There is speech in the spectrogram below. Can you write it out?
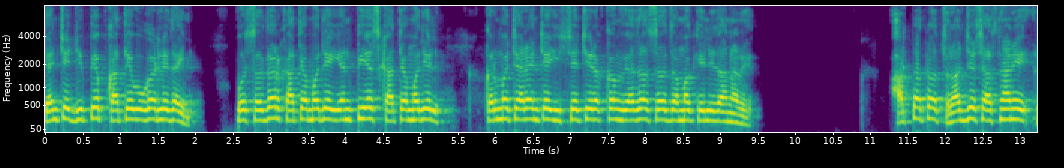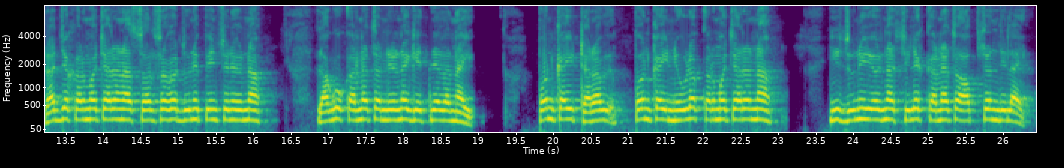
त्यांचे जी पी एफ खाते उघडले जाईल व सदर खात्यामध्ये एन पी एस खात्यामधील कर्मचाऱ्यांच्या हिश्श्याची रक्कम व्याजासह जमा केली जाणार आहे. अर्थातच राज्य शासनाने राज्य कर्मचाऱ्यांना सरसगट जुनी पेन्शन योजना लागू करण्याचा निर्णय घेतलेला नाही. पण काही ठराव पण काही निवडक कर्मचाऱ्यांना ही जुनी योजना सिलेक्ट करण्याचा ऑप्शन दिला आहे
